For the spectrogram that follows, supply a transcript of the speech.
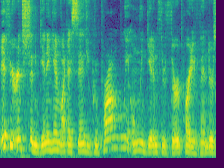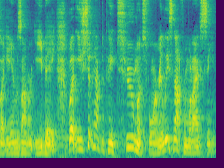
If you're interested in getting him, like I said, you can probably only get him through third-party vendors like Amazon or eBay, but you shouldn't have to pay too much for him, at least not from what I've seen.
